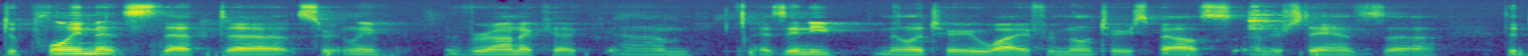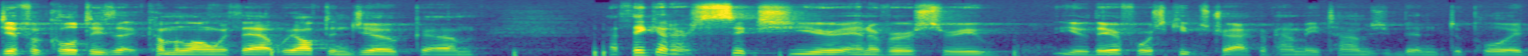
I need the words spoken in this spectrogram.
deployments that uh, certainly Veronica, um, as any military wife or military spouse, understands uh, the difficulties that come along with that. We often joke. Um, I think at our six-year anniversary, you know, the Air Force keeps track of how many times you've been deployed.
